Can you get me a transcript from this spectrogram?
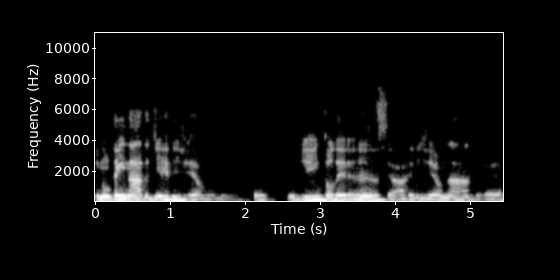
que não tem nada de religião, de intolerância à religião, nada. É,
